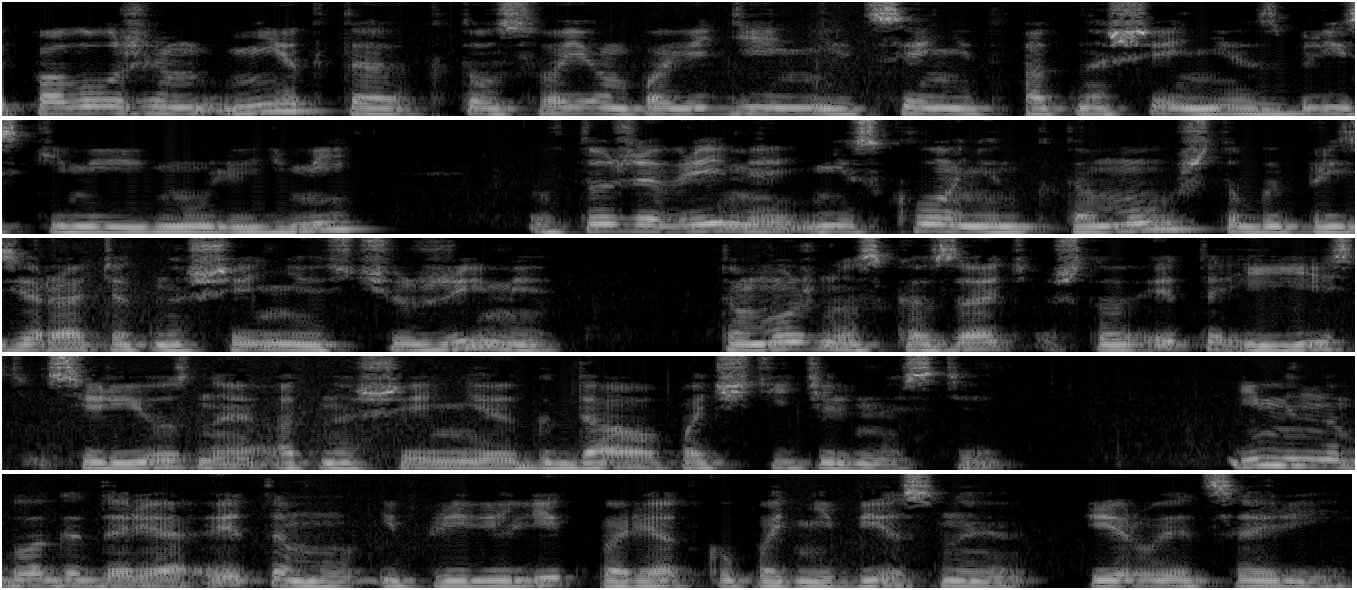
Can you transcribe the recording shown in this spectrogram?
положим, некто, кто в своем поведении ценит отношения с близкими ему людьми, в то же время не склонен к тому, чтобы презирать отношения с чужими, то можно сказать, что это и есть серьезное отношение к дао почтительности. Именно благодаря этому и привели к порядку поднебесную первые цари.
